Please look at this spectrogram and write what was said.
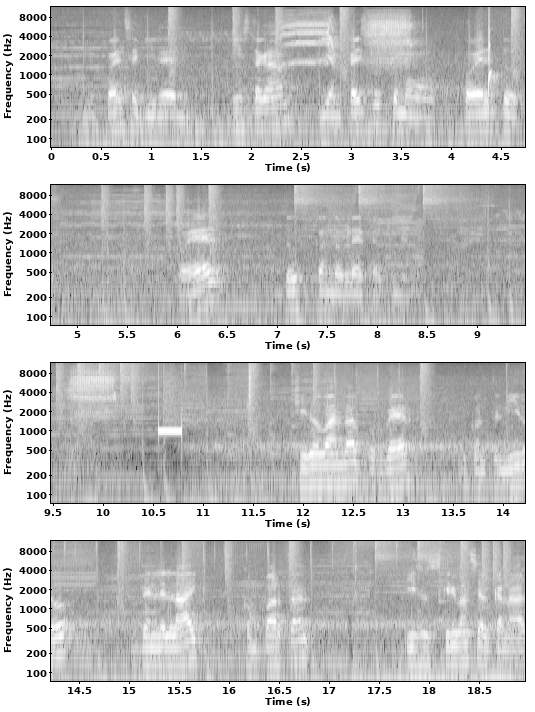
Ah, Me pueden seguir en Instagram y en Facebook como Joel Duff. Joel Duff con doble F al final. Chido banda por ver el contenido. Denle like, compartan y suscríbanse al canal.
